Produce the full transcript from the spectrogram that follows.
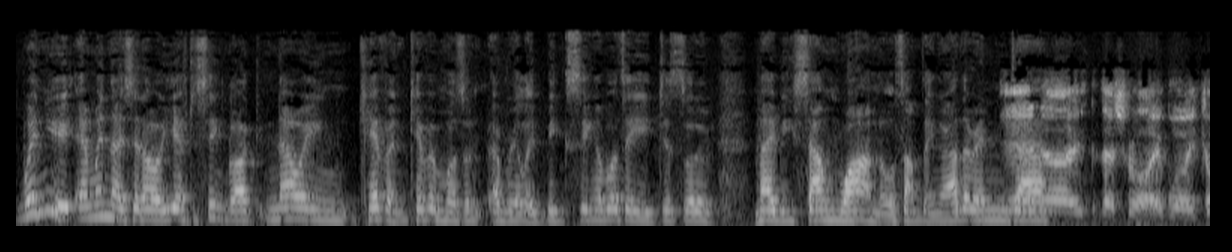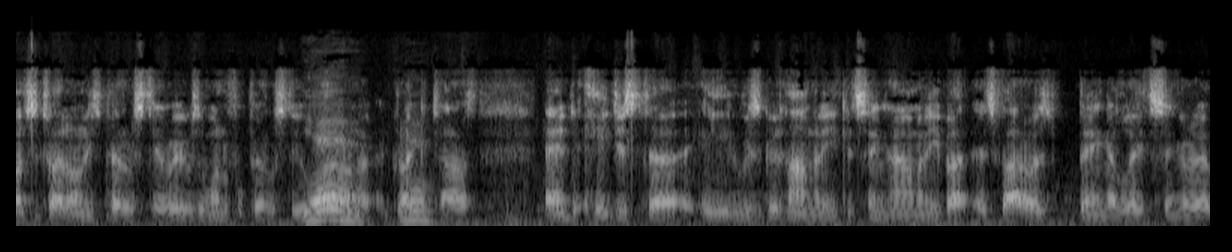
when you and when they said, "Oh, you have to sing," like knowing Kevin, Kevin wasn't a really big singer, was he? He just sort of maybe sung one or something or other. And Yeah, uh, no, that's right. Well, he concentrated on his pedal steel. He was a wonderful pedal steel Yeah, player and a, a great yeah. guitarist. And he just, uh, he was good harmony. He could sing harmony, but as far as being a lead singer, uh,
